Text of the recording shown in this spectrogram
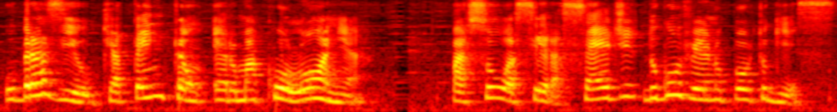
O Brasil, que até então era uma colônia, passou a ser a sede do governo português.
